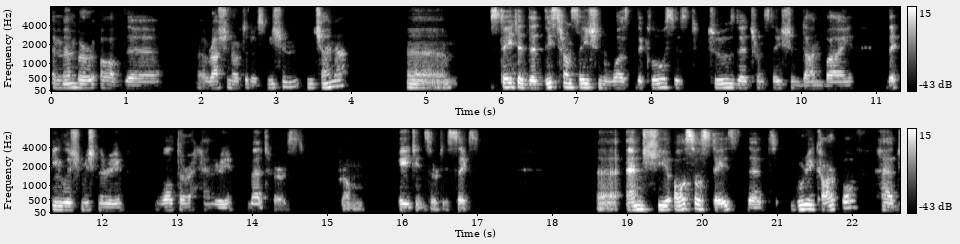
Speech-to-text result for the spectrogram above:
a member of the uh, Russian Orthodox Mission in China, um, stated that this translation was the closest to the translation done by the English missionary Walter Henry Medhurst from 1836. Uh, and he also states that Guri Karpov had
